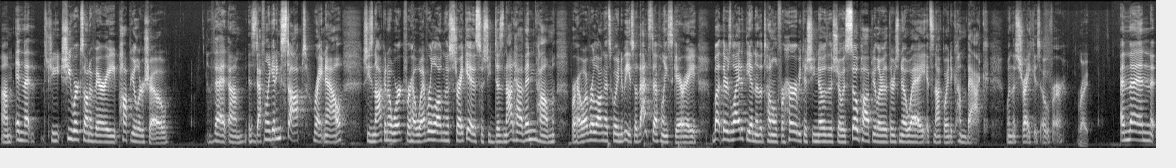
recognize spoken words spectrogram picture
um, and that she she works on a very popular show that um, is definitely getting stopped right now. She's not going to work for however long this strike is, so she does not have income for however long that's going to be. So that's definitely scary. But there's light at the end of the tunnel for her because she knows the show is so popular that there's no way it's not going to come back when the strike is over. Right. And then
